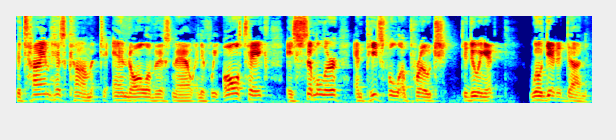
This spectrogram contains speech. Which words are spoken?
the time has come to end all of this now. And if we all take a similar and peaceful approach to doing it, we'll get it done.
